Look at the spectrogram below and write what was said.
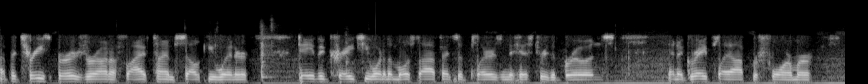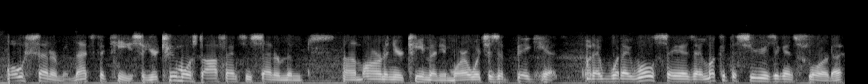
a Patrice Bergeron, a five-time Selke winner, David Krejci, one of the most offensive players in the history of the Bruins, and a great playoff performer. Both centermen. That's the key. So your two most offensive centermen um, aren't on your team anymore, which is a big hit. But I, what I will say is, I look at the series against Florida,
